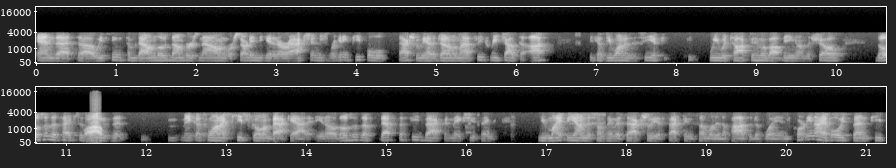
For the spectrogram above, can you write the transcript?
and that uh, we've seen some download numbers now, and we're starting to get interactions. We're getting people. Actually, we had a gentleman last week reach out to us because he wanted to see if we would talk to him about being on the show. Those are the types of wow. things that make us want to keep going back at it. You know, those are the that's the feedback that makes you think you might be onto something that's actually affecting someone in a positive way. And Courtney and I have always been pe-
